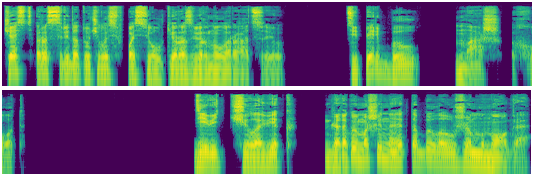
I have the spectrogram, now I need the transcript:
Часть рассредоточилась в поселке, развернула рацию. Теперь был наш ход. Девять человек. Для такой машины это было уже много.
